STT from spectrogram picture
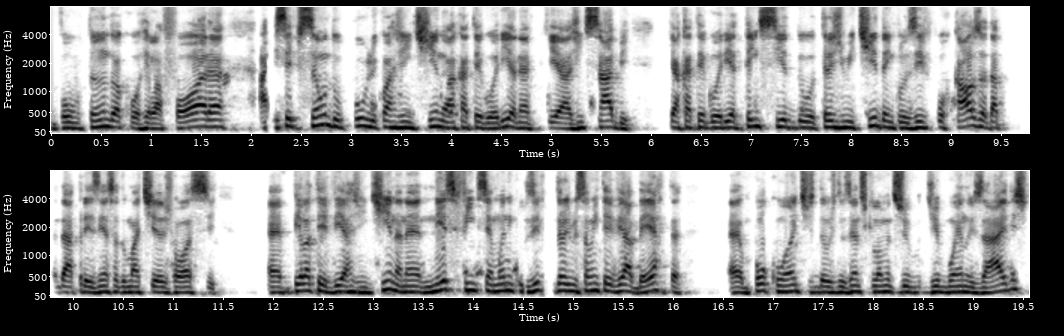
voltando a correr lá fora, a recepção do público argentino à categoria, né? Porque a gente sabe que a categoria tem sido transmitida, inclusive por causa da, da presença do Matias Rossi é, pela TV argentina, né? Nesse fim de semana, inclusive, transmissão em TV aberta, é, um pouco antes dos 200 quilômetros de, de Buenos Aires.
